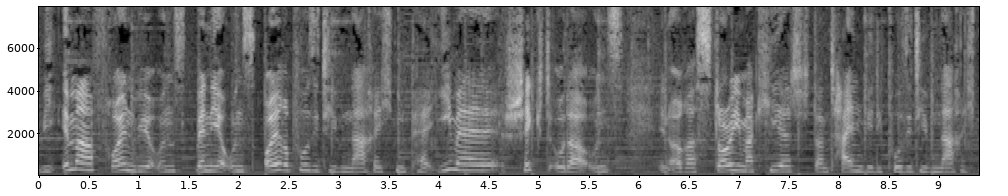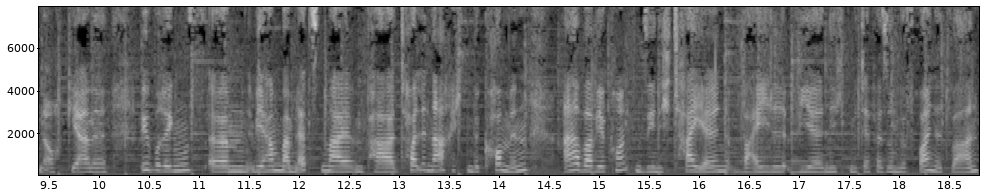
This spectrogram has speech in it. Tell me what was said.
Wie immer freuen wir uns, wenn ihr uns eure positiven Nachrichten per E-Mail schickt oder uns in eurer Story markiert, dann teilen wir die positiven Nachrichten auch gerne. Übrigens, ähm, wir haben beim letzten Mal ein paar tolle Nachrichten bekommen, aber wir konnten sie nicht teilen, weil wir nicht mit der Person befreundet waren.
